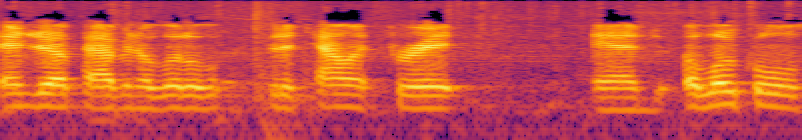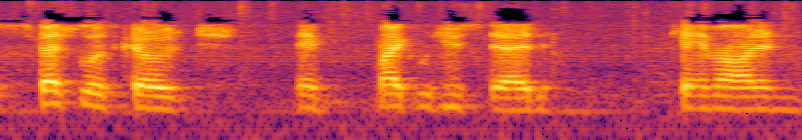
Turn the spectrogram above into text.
ended up having a little bit of talent for it, and a local specialist coach named Michael Husted came on and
